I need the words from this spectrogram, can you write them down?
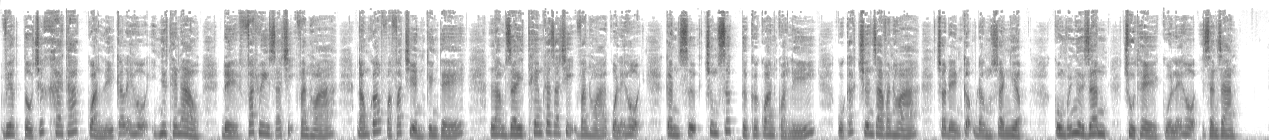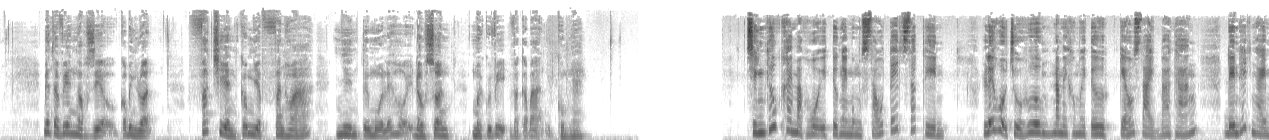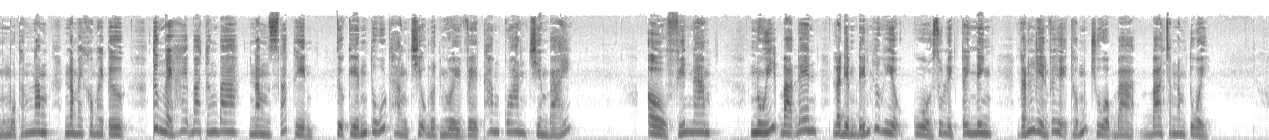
Việc tổ chức khai thác quản lý các lễ hội như thế nào để phát huy giá trị văn hóa, đóng góp vào phát triển kinh tế, làm dày thêm các giá trị văn hóa của lễ hội cần sự chung sức từ cơ quan quản lý, của các chuyên gia văn hóa cho đến cộng đồng doanh nghiệp cùng với người dân, chủ thể của lễ hội dân gian. Biên tập viên Ngọc Diệu có bình luận Phát triển công nghiệp văn hóa nhìn từ mùa lễ hội đầu xuân. Mời quý vị và các bạn cùng nghe. Chính thức khai mạc hội từ ngày mùng 6 Tết Giáp Thìn. Lễ hội chùa Hương năm 2024 kéo dài 3 tháng, đến hết ngày mùng 1 tháng 5 năm 2024, tức ngày 23 tháng 3 năm Giáp Thìn, dự kiến thu hút hàng triệu lượt người về tham quan chiêm bái. Ở phía Nam, núi Bà Đen là điểm đến thương hiệu của du lịch Tây Ninh, gắn liền với hệ thống chùa Bà 300 năm tuổi.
